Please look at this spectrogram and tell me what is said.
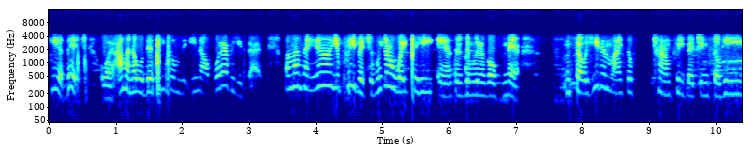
he a bitch, or I'm gonna know this, he's gonna, you know, whatever he says. But I'm saying, you know, you're pre bitching. We're gonna wait till he answers, and we're gonna go from there. And so he didn't like the term pre bitching, so he,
